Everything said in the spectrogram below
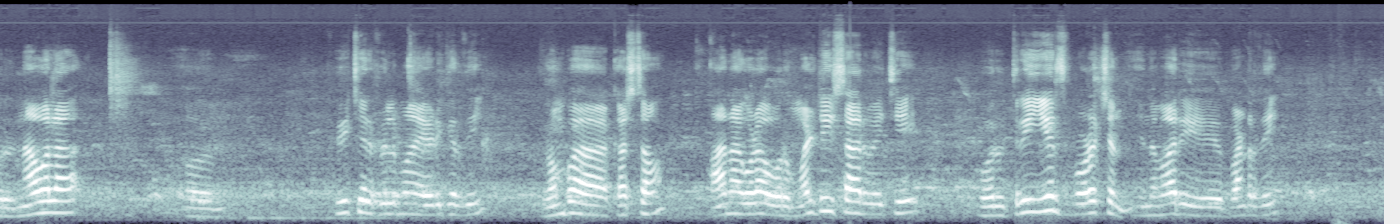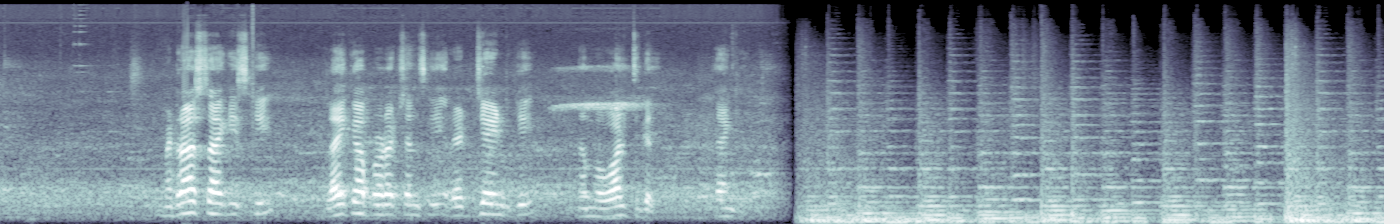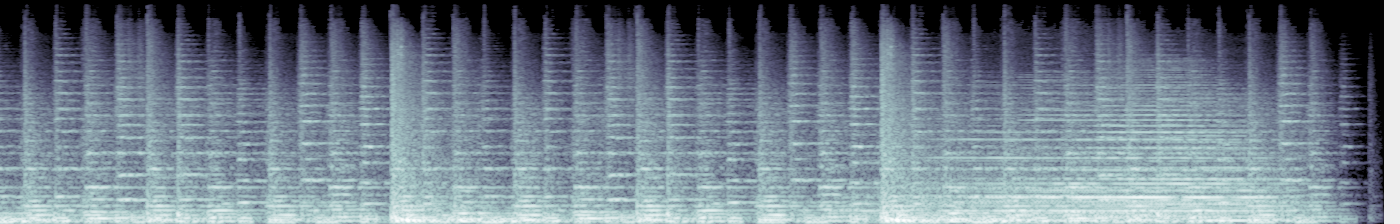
ஒரு நாவலாக ஃபியூச்சர் ஃபிலிமாக எடுக்கிறது ரொம்ப கஷ்டம். ஆனால் கூட ஒரு மல்டி ஸ்டார் வச்சு ஒரு த்ரீ இயர்ஸ் ப்ரொடக்ஷன் இந்த மாதிரி பண்ணுறது மெட்ராஸ் டாக்கீஸ்க்கு லைக்கா ப்ரொடக்ஷன்ஸ்க்கு ரெட் ஜெயின்ட்க்கு நம்ம வாழ்த்துக்கள். Thank you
